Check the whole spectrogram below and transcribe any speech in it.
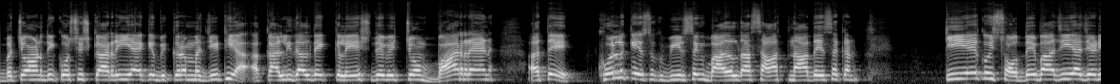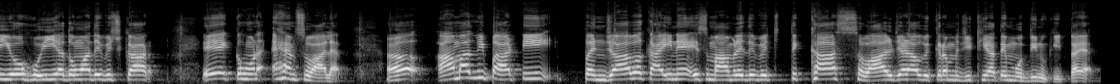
ਬਚਾਉਣ ਦੀ ਕੋਸ਼ਿਸ਼ ਕਰ ਰਹੀ ਹੈ ਕਿ ਵਿਕਰਮ ਮਜੀਠੀਆ ਅਕਾਲੀ ਦਲ ਦੇ ਕਲੇਸ਼ ਦੇ ਵਿੱਚੋਂ ਬਾਹਰ ਰਹਿਣ ਅਤੇ ਖੁੱਲ ਕੇ ਸੁਖਬੀਰ ਸਿੰਘ ਬਾਦਲ ਦਾ ਸਾਥ ਨਾ ਦੇ ਸਕਣ? ਕੀ ਇਹ ਕੋਈ ਸੌਦੇਬਾਜ਼ੀ ਹੈ ਜਿਹੜੀ ਉਹ ਹੋਈ ਹੈ ਦੋਵਾਂ ਦੇ ਵਿਚਕਾਰ? ਇਹ ਇੱਕ ਹੁਣ ਅਹਿਮ ਸਵਾਲ ਹੈ। ਆਮ ਆਦਮੀ ਪਾਰਟੀ ਪੰਜਾਬ ਇਕਾਈ ਨੇ ਇਸ ਮਾਮਲੇ ਦੇ ਵਿੱਚ ਤਿੱਖਾ ਸਵਾਲ ਜਿਹੜਾ ਵਿਕਰਮ ਮਜੀਠੀਆ ਤੇ ਮੋਦੀ ਨੂੰ ਕੀਤਾ ਹੈ।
